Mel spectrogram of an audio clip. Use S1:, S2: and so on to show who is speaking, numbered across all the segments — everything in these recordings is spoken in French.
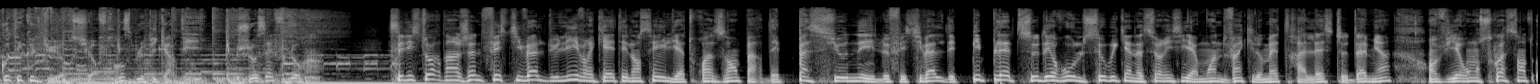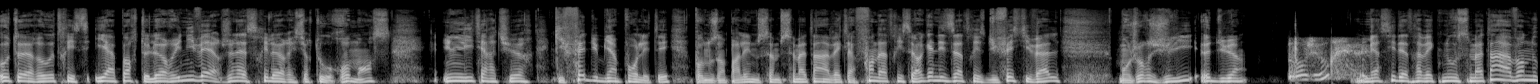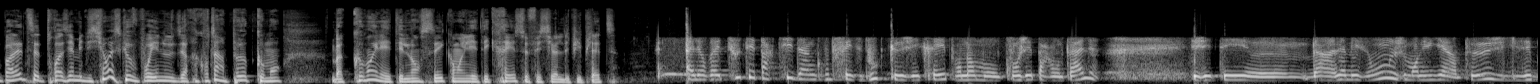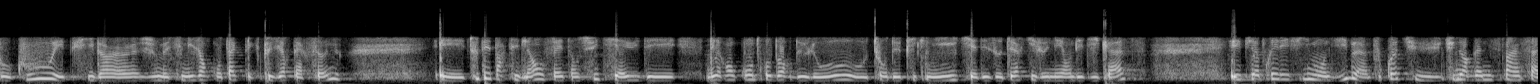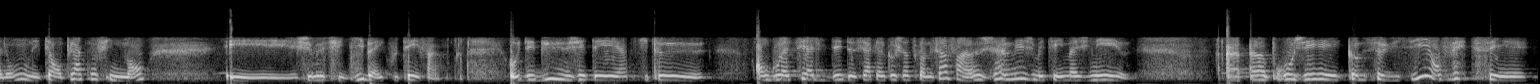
S1: Côté culture sur France Bleu Picardie, Joseph Laurin.
S2: C'est l'histoire d'un jeune festival du livre qui a été lancé il y a trois ans par des passionnés. Le festival des Pipelettes se déroule ce week-end à Cerisy, à moins de 20 km à l'est d'Amiens. Environ 60 auteurs et autrices y apportent leur univers, jeunesse, thriller et surtout romance. Une littérature qui fait du bien pour l'été. Pour nous en parler, nous sommes ce matin avec la fondatrice et organisatrice du festival. Bonjour Julie Euduin. Merci d'être avec nous ce matin. Avant de nous parler de cette troisième édition, est-ce que vous pourriez nous raconter un peu comment, bah, comment il a été lancé, comment il a été créé ce festival des pipelettes?
S3: Alors, bah, tout est parti d'un groupe Facebook que j'ai créé pendant mon congé parental. J'étais euh, ben, à la maison, je m'ennuyais un peu, je lisais beaucoup et puis ben, je me suis mise en contact avec plusieurs personnes. Et tout est parti de là en fait. Ensuite, il y a eu des, des rencontres au bord de l'eau, autour de pique-niques, il y a des auteurs qui venaient en dédicace. Et puis après, les filles m'ont dit, ben, pourquoi tu, tu n'organises pas un salon? On était en plein confinement. Et je me suis dit, bah écoutez, enfin, au début, j'étais un petit peu angoissée à l'idée de faire quelque chose comme ça. Enfin, jamais je m'étais imaginé un, un, projet comme celui-ci. En fait, c'est,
